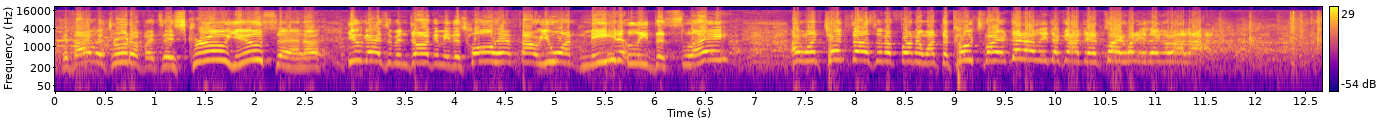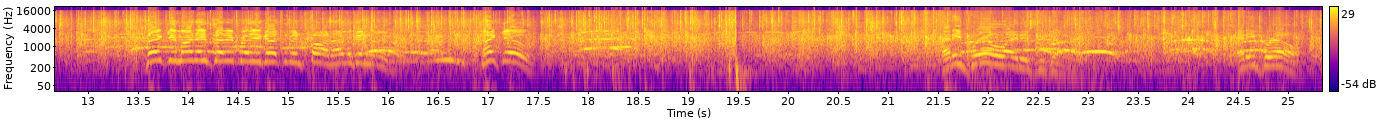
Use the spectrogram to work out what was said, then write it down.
If I was Rudolph, I'd say, screw you, Santa. You guys have been dogging me this whole half hour. You want me to lead the sleigh? I want 10,000 up front. I want the coach fired. Then I lead the goddamn sleigh. What do you think about that? Thank you. My name's Eddie Brill. You guys have been fun. Have a good night. Thank you. Eddie Brill, ladies and gentlemen. Eddie Brill.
